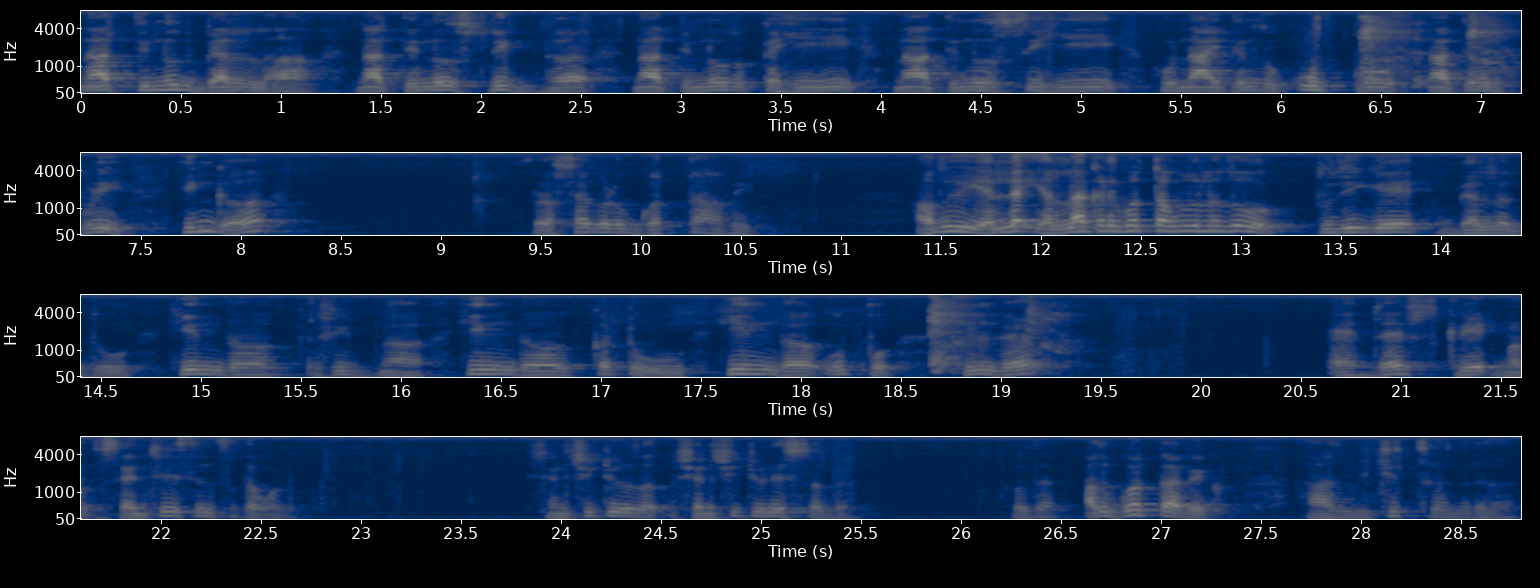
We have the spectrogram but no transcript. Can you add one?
ನಾ ತಿನ್ನೋದು ಬೆಲ್ಲ, ನಾ ತಿನ್ನೋದು ಸ್ನಿಗ್ಧ, ನಾ ತಿನ್ನೋದು ಕಹಿ, ನಾ ತಿನ್ನೋದು ಸಿಹಿ, ಹು, ನಾ ತಿನ್ನೋದು ಉಪ್ಪು, ನಾ ತಿನ್ನೋದು ಹುಳಿ. ಹಿಂಗೆ ರಸಗಳು ಗೊತ್ತಾಗಬೇಕು. ಅದು ಎಲ್ಲ ಎಲ್ಲ ಕಡೆ ಗೊತ್ತಾಗೋದಿಲ್ಲ ಅದು. ತುದಿಗೆ ಬೆಲ್ಲದ್ದು, ಹಿಂದ ಕೃಷಿ ಹಿಂದ ಕಟು, ಹಿಂದ ಉಪ್ಪು. ಹಿಂಗೆ ಎಂಜೈಮ್ಸ್ ಕ್ರಿಯೇಟ್ ಮಾಡ್ತದೆ ಸೆನ್ಸೇಷನ್ಸ್ ತಗೊಂಡು ಸೆನ್ಸಿಟಿವ್ ಸೆನ್ಸಿಟಿವ್ನೆಸ್ ಅದ. ಹೌದಾ? ಅದು ಗೊತ್ತಾಗಬೇಕು. ಅದು ವಿಚಿತ್ರ ಅಂದ್ರೆ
